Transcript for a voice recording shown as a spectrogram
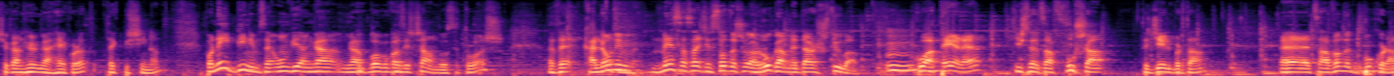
që kanë hyrë nga hekurat tek pishinat. Po ne i binim se unë vija nga nga bloku Vasil Shanto si thua. Dhe kalonim mes asaj që sot është rruga Medar Shtylla. Mm. Ku atëherë kishte ca fusha Të gjelbërta. E ca vende të bukura,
